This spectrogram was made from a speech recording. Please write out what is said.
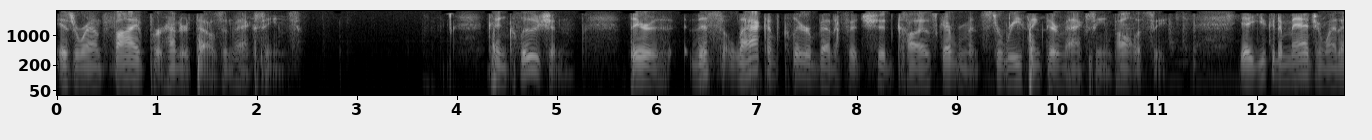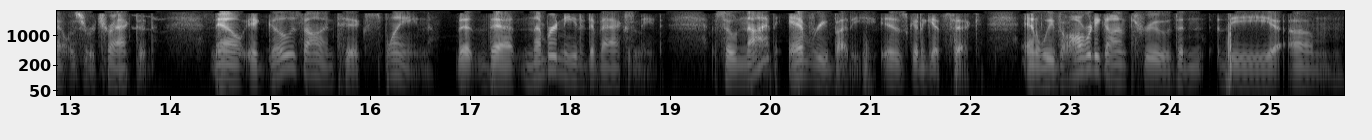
is around 5 per 100,000 vaccines. Conclusion. There, this lack of clear benefits should cause governments to rethink their vaccine policy. Yeah, you can imagine why that was retracted. Now, it goes on to explain that that number needed to vaccinate. So not everybody is going to get sick, and we've already gone through the the um,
